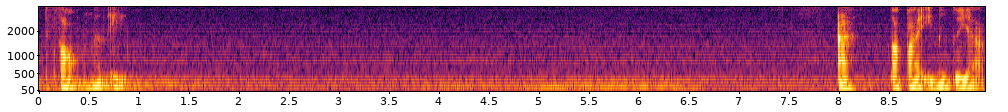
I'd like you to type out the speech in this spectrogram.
12 นั่นเอง อะ ต่อไปอีกหนึ่งตัวอย่าง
